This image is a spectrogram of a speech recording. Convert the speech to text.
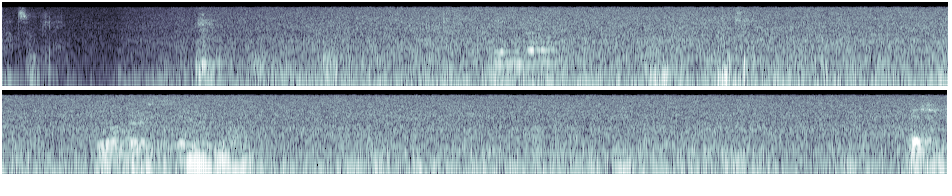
that's okay. Thank you. We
